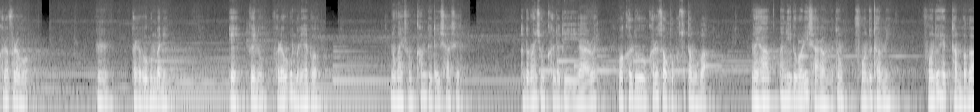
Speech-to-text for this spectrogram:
ꯈꯔ ꯐꯔꯕꯣ? "ꯎꯝ ꯐꯔꯕꯒꯨꯝꯕꯅꯤ꯫ "ꯑꯦ ꯀꯩꯅꯣ ꯐꯔꯕꯒꯨꯝꯕꯅꯤ ꯍꯥꯏꯕꯣ? "ꯅꯨꯡꯉꯥꯏꯐꯝ ꯈꯪꯗꯦꯗ ꯏꯁꯥꯁꯦ꯫ ꯑꯗꯨꯃꯥꯏꯅ ꯁꯨꯝ ꯈꯜꯂꯗꯤ ꯌꯥꯔꯔꯣꯏ ꯋꯥꯈꯜꯗꯨ ꯈꯔ ꯆꯥꯎꯊꯣꯛꯄꯁꯨ ꯇꯝꯃꯨꯕ ꯉꯥꯏꯍꯥꯛ ꯑꯅꯤꯗꯨ ꯋꯥꯔꯤ ꯁꯥꯔꯕ ꯃꯇꯨꯡ ꯐꯣꯟꯗꯨ ꯊꯝꯃꯤ ꯐꯣꯟꯗꯨ ꯍꯦꯛ ꯊꯝꯕꯒ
